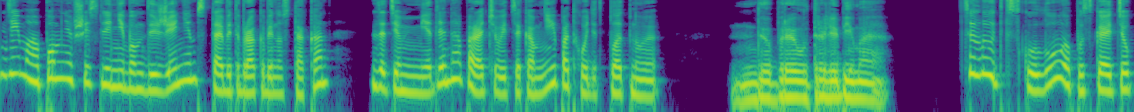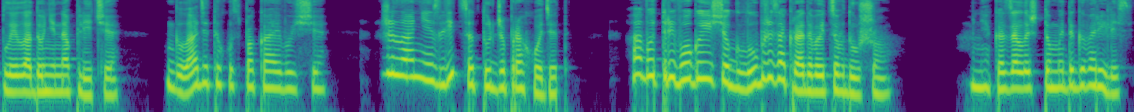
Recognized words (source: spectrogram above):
Дима, опомнившись ленивым движением, ставит в раковину стакан, затем медленно оборачивается ко мне и подходит вплотную. «Доброе утро, любимая». Целует в скулу, опуская теплые ладони на плечи. Гладит их успокаивающе. Желание злиться тут же проходит. А вот тревога еще глубже закрадывается в душу. Мне казалось, что мы договорились.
